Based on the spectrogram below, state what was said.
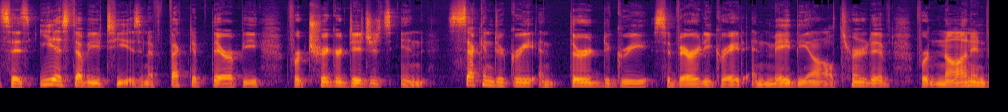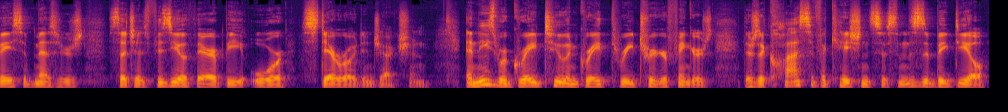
Says ESWT is an effective therapy for trigger digits in second degree and third degree severity grade and may be an alternative for non-invasive measures such as physiotherapy or steroid injection. And these were grade two and grade three trigger fingers. There's a classification system, this is a big deal,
